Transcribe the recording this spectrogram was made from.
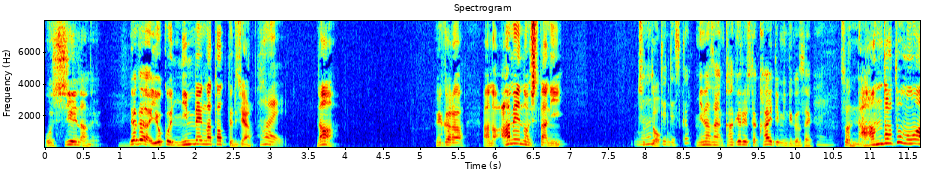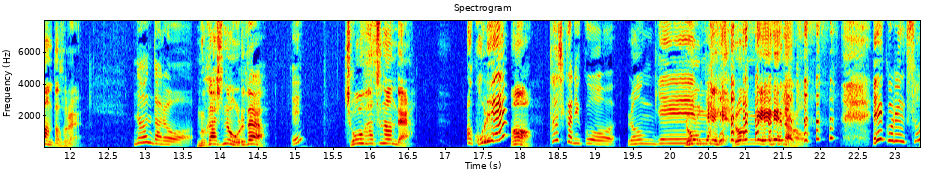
教えなのよだから横に人弁が立ってるじゃん。はい。なあ。それからあの雨の下にちょっと皆さん書ける人書いてみてください、はい。それなんだと思うあんたそれ。なんだろう。昔の俺だよ。え？挑発なんだよ。あこれ？うん。確かにこうロン毛ロン毛ロン毛だろ。えこれそう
